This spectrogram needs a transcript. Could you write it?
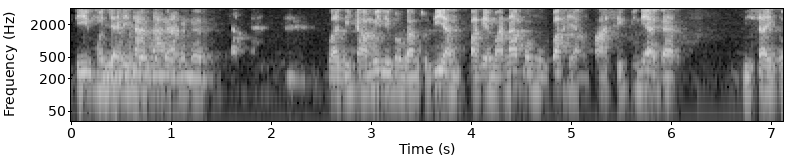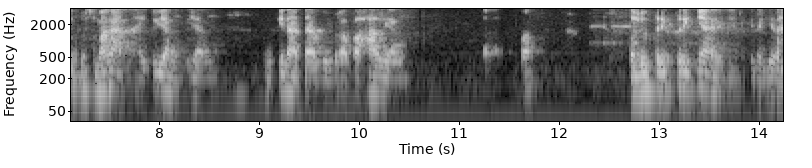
Jadi menjadi ya, benar, tantangan. Benar, benar bagi kami di program studi yang bagaimana mengubah yang pasif ini agar bisa ikut bersemangat. Nah, itu yang yang mungkin ada beberapa hal yang uh, apa, perlu trik-triknya gitu ya, kira-kira.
